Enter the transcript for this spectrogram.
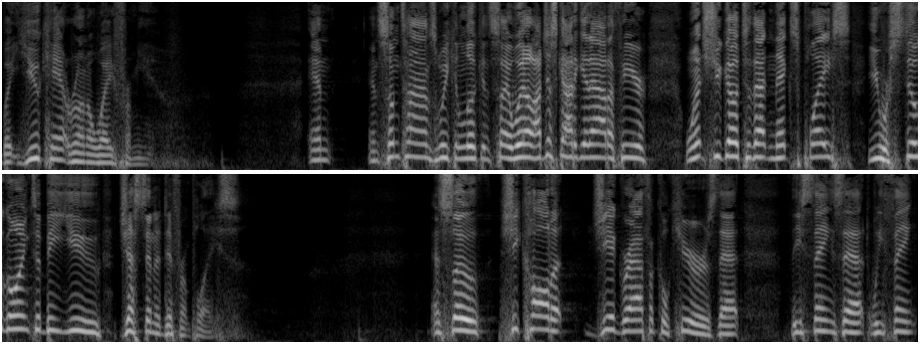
but you can't run away from you. And and sometimes we can look and say, "Well, I just got to get out of here." Once you go to that next place, you are still going to be you, just in a different place. And so she called it geographical cures that these things that we think,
